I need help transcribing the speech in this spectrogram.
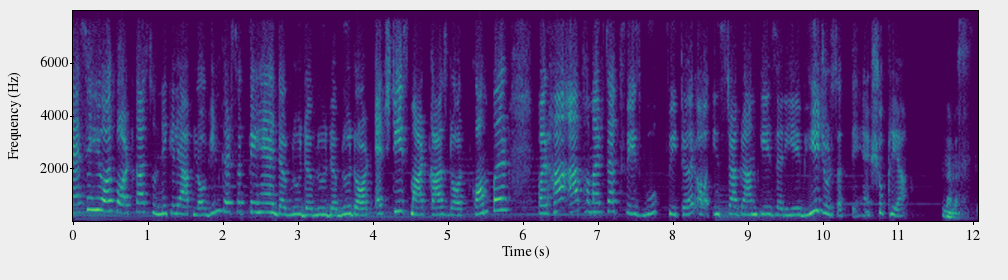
ऐसे ही और पॉडकास्ट सुनने के लिए आप लॉग इन कर सकते हैं www.htsmartcast.com पर। और हाँ आप हमारे साथ फेसबुक ट्विटर और इंस्टाग्राम के ज़रिए भी जुड़ सकते हैं। शुक्रिया। नमस्ते।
